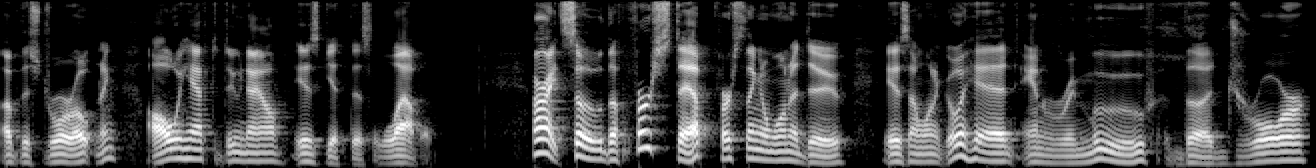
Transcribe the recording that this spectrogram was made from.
of this drawer opening. All we have to do now is get this level. All right, so the first step, first thing I want to do is I want to go ahead and remove the drawer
